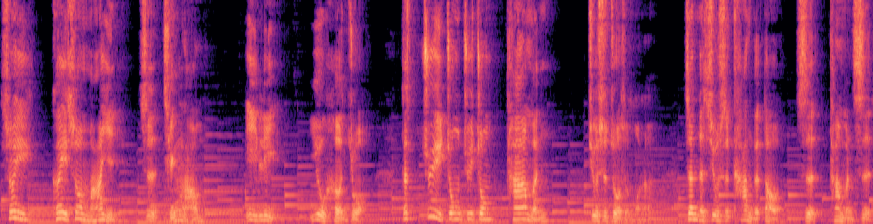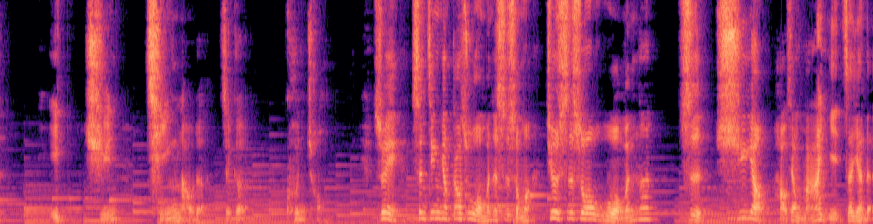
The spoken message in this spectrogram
所以可以说蚂蚁。是勤劳、毅力又合作，但最终最终他们就是做什么呢？真的就是看得到是他们是一群勤劳的这个昆虫。所以圣经要告诉我们的是什么？就是说我们呢是需要好像蚂蚁这样的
